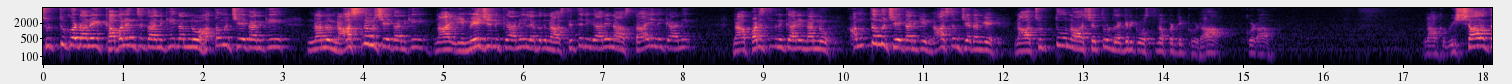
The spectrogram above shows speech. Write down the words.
చుట్టుకోవడానికి కబలించడానికి నన్ను హతము చేయడానికి నన్ను నాశనం చేయడానికి నా ఇమేజ్ని కానీ లేకపోతే నా స్థితిని కానీ నా స్థాయిని కానీ నా పరిస్థితిని కానీ నన్ను అంతము చేయడానికి నాశనం చేయడానికి నా చుట్టూ నా శత్రువుల దగ్గరికి వస్తున్నప్పటికీ కూడా కూడా నాకు విశాలత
